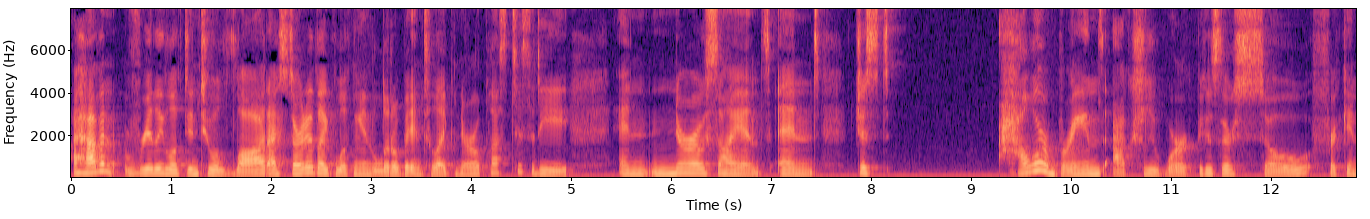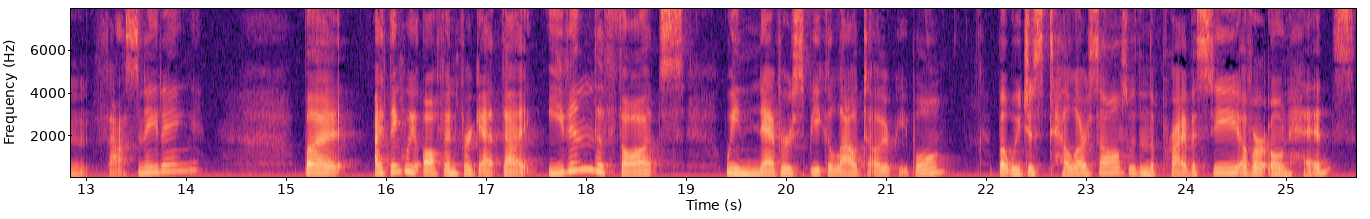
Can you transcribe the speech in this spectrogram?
I haven't really looked into a lot. I started like looking a little bit into like neuroplasticity and neuroscience and just how our brains actually work because they're so freaking fascinating. But I think we often forget that even the thoughts we never speak aloud to other people, but we just tell ourselves within the privacy of our own heads,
